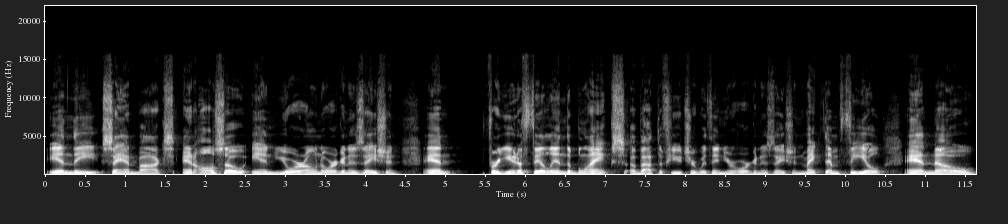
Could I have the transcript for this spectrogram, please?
in the sandbox, and also in your own organization. And for you to fill in the blanks about the future within your organization. Make them feel and know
